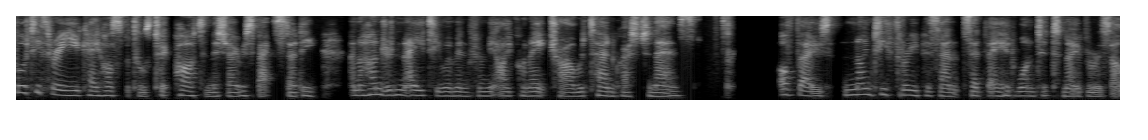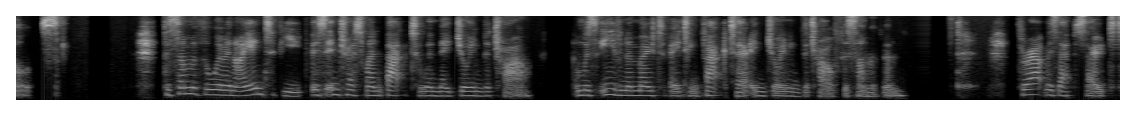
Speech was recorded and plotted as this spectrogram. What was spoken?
43 UK hospitals took part in the Show Respect study, and 180 women from the ICON 8 trial returned questionnaires. Of those, 93% said they had wanted to know the results. For some of the women I interviewed, this interest went back to when they joined the trial and was even a motivating factor in joining the trial for some of them. Throughout this episode,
